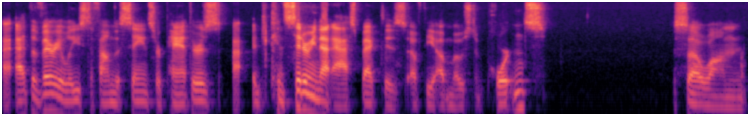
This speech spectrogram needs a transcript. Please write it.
At the very least, if I'm the Saints or Panthers, considering that aspect is of the utmost importance. So, um,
